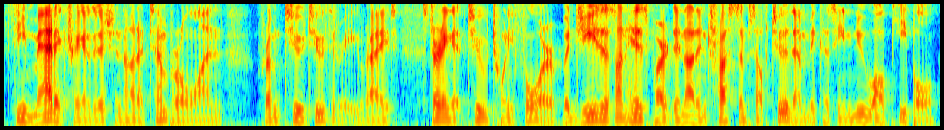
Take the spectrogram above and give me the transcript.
thematic transition, not a temporal one, from 2 to 3, right? Starting at 224. But Jesus, on his part, did not entrust himself to them because he knew all people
